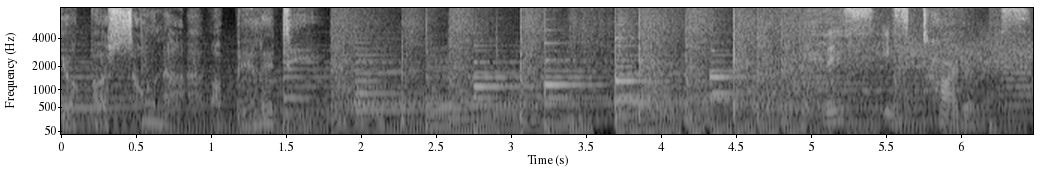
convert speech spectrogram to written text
your persona ability. This is Tartarus,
